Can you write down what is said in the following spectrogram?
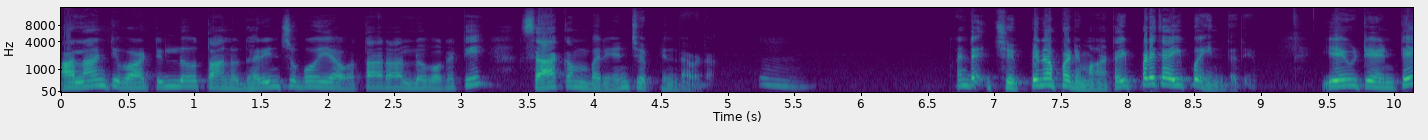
అలాంటి వాటిల్లో తాను ధరించబోయే అవతారాల్లో ఒకటి శాకంబరి అని చెప్పింది ఆవిడ. అంటే చెప్పినప్పటి మాట ఇప్పటికీ అయిపోయింది అది. ఏమిటి అంటే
